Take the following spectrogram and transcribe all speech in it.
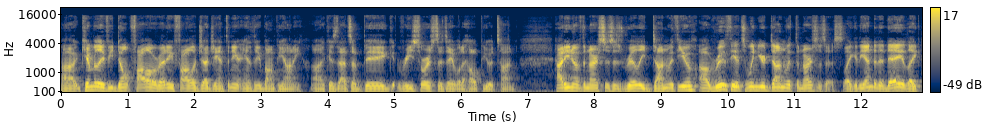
Uh, Kimberly, if you don't follow already, follow Judge Anthony or Anthony Bompiani because uh, that's a big resource that's able to help you a ton. How do you know if the narcissist is really done with you? Uh, Ruthie, it's when you're done with the narcissist. Like at the end of the day, like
